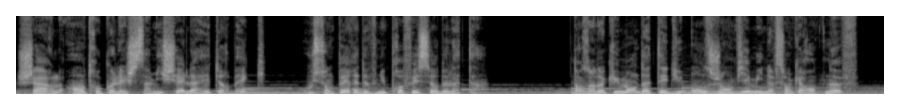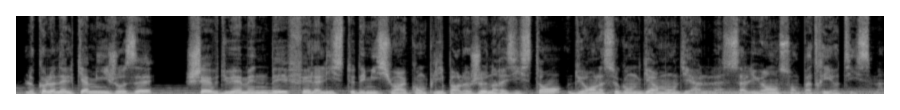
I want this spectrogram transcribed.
Charles entre au collège Saint-Michel à Etterbeek, où son père est devenu professeur de latin. Dans un document daté du 11 janvier 1949, le colonel Camille Joset, chef du MNB, fait la liste des missions accomplies par le jeune résistant durant la Seconde Guerre mondiale, saluant son patriotisme.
